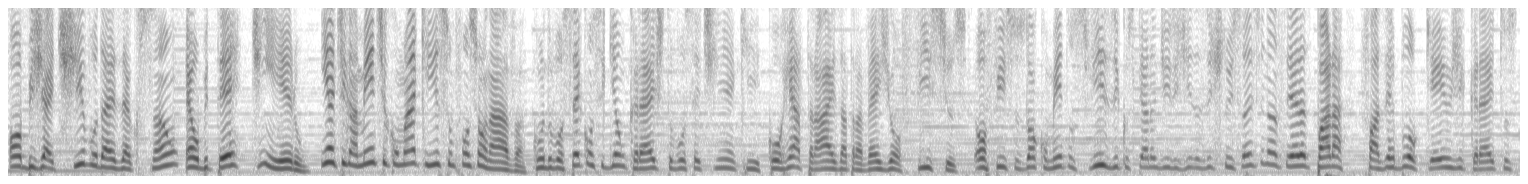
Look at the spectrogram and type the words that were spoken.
objetivo da execução é obter dinheiro. E antigamente, como é que isso funcionava? Quando você conseguia um crédito, você tinha que correr atrás através de ofícios, ofícios, documentos físicos que eram dirigidos às instituições financeiras para fazer bloqueios de crédito créditos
